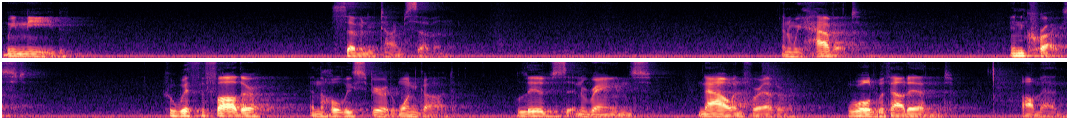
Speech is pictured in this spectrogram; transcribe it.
We need 70 times 7. and we have it in Christ, who with the Father and the Holy Spirit, one God, lives and reigns now and forever, world without end. Amen.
